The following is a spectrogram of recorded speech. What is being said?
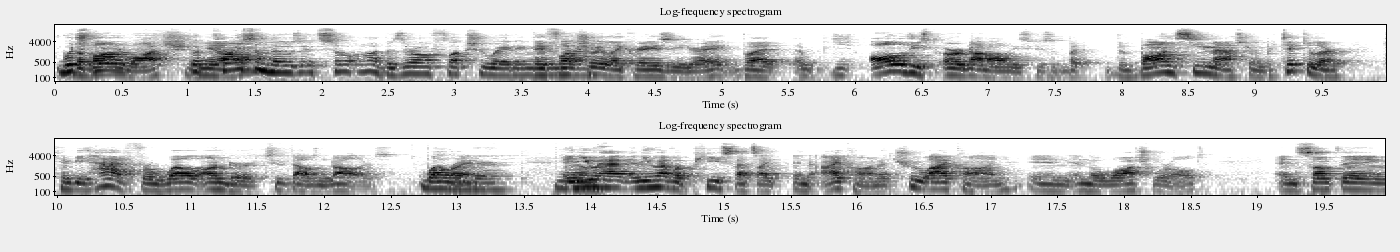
Which the bond were- watch. the you know. price on those it's so odd because they're all fluctuating. They uh, fluctuate like crazy, right? But uh, all of these, or not all of these pieces, but the Bond Seamaster in particular can be had for well under two thousand dollars. well right. under. And you have and you have a piece that's like an icon, a true icon in in the watch world, and something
